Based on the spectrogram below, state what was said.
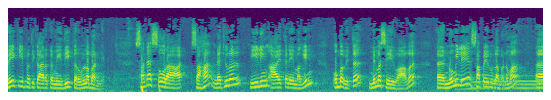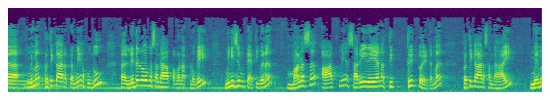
රේකී ප්‍රතිකාර ක්‍රමේදී කරනු ලබන්නේ. සඳස් සෝරා සහ නැචුරල් හීලිං ආයතනය මගින් ඔබ වෙත මෙම සේවාව අ, නොමිලේ සපයනු ලබනවා අ, මෙම ප්‍රතිකාර ක්‍රමය හුදු අ, ලෙඩ රෝග සඳහා පමණක් නොවෙයි මිනිසුන්ට ඇතිවන මනස ආත්මය ශරීරය යන ති- ත්‍රිත්වයටම ප්‍රතිකාර සඳහායි මෙම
